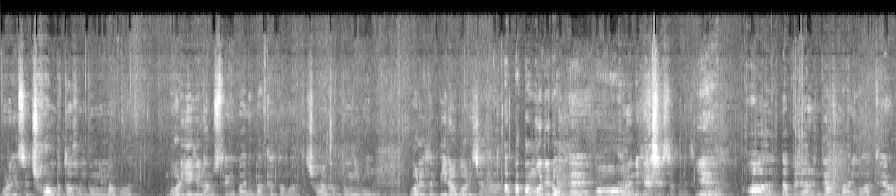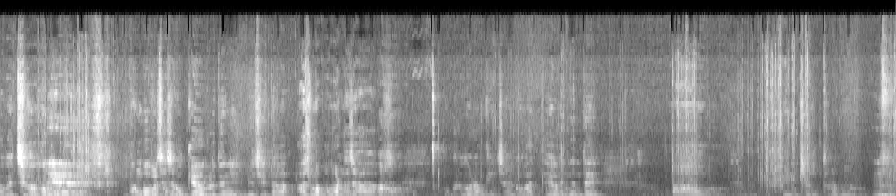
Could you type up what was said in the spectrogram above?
모르겠어요. 처음부터 감독님하고 머리 얘기를 하면서 되게 많이 맡겼던 것 같아요. 처음에 감독님이 음. 머리를 다 밀어버리자. 아 빡빡 머리로? 네 어. 그런 얘기를 하셨었거든요. 예. 아 나쁘지 않은데 좀 아닌 것 같아요라고 했죠. 예. 방법을 찾아볼게요. 그러더니 며칠 있다가 아줌마 파마를 하자. 어. 어, 그거라면 괜찮을 것 같아요. 했는데 어 괜찮더라고요. 음.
